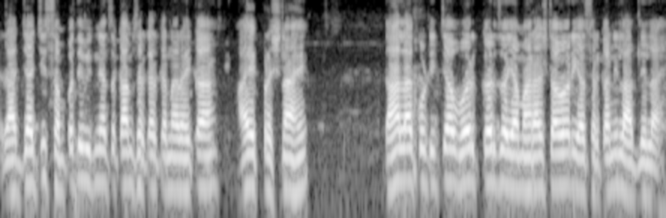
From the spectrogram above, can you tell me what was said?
राज्याची संपत्ती विकण्याचं काम सरकार करणार आहे का? हा एक प्रश्न आहे. दहा लाख कोटीच्या वर कर्ज या महाराष्ट्रावर या सरकारने लादलेलं आहे.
